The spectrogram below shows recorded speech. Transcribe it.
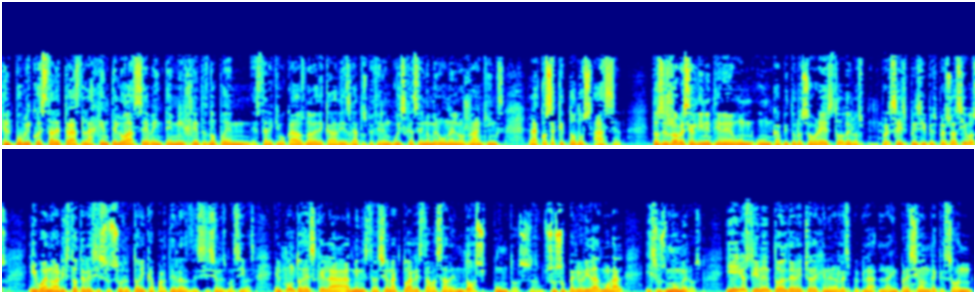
el público está detrás, la gente lo hace, 20 mil clientes no pueden estar equivocados, 9 de cada 10 gatos prefieren Whiskas, el número uno en los rankings, la cosa que todos hacen. Entonces Robert Cialdini tiene un, un capítulo sobre esto, de los seis principios persuasivos, y bueno, Aristóteles hizo su retórica a partir de las decisiones masivas. El punto es que la administración actual está basada en dos puntos, su superioridad moral y sus números. Y ellos tienen todo el derecho de generarles la, la impresión de que son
